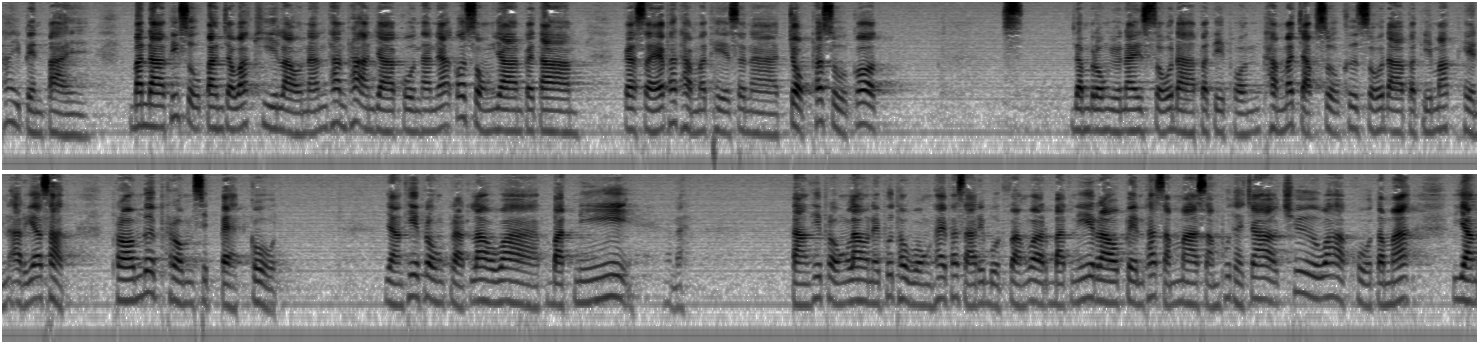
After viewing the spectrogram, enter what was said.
ให้เป็นไป บรรดาภิกษุปัญจวัคคีเหล่านั้น ท่านพระอัญญาโกณทัญญะก็ส่งยานไปตาม กระแสพระธรรมเทศนา จบพระสูตรก็ดำรงอยู่ในโสดาปฏิผล ธรรมจักสุคือโสดาปฏิมักเห็นอริยสัจพร้อมด้วยพรหม18 โกด อย่างที่พระองค์ตรัสเล่าว่าบัดนี้นะตามที่พระองค์เล่าในพุทธวงศ์ให้พระสารีบุตรฟังว่าบัดนี้เราเป็นพระสัมมาสัมพุทธเจ้า ชื่อว่าโคตมะยัง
